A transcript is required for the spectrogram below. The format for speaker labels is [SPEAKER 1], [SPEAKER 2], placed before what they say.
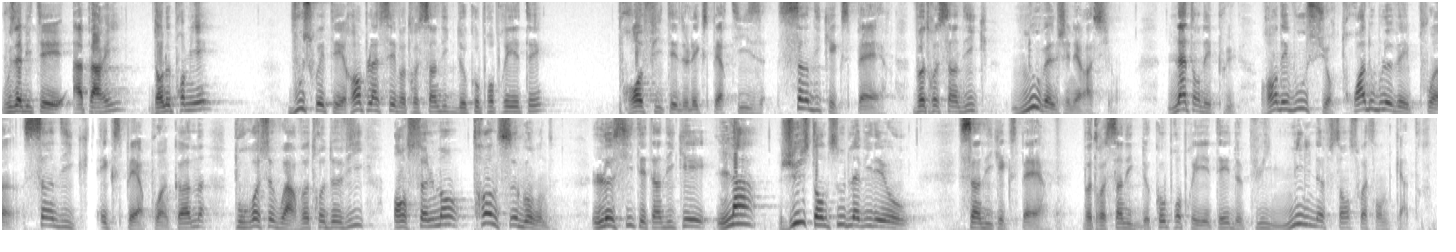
[SPEAKER 1] Vous habitez à Paris, dans le premier? Vous souhaitez remplacer votre syndic de copropriété? Profitez de l'expertise Syndic Expert, votre syndic nouvelle génération. N'attendez plus, rendez-vous sur www.syndicexpert.com pour recevoir votre devis en seulement 30 secondes. Le site est indiqué là, juste en dessous de la vidéo. Syndic Expert, votre syndic de copropriété depuis 1964.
